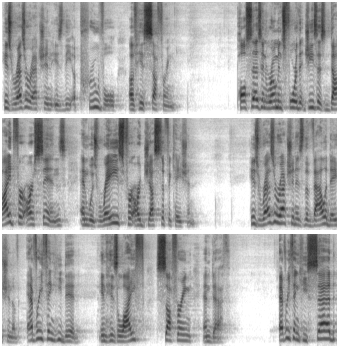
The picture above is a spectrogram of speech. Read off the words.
His resurrection is the approval of his suffering. Paul says in Romans 4 that Jesus died for our sins and was raised for our justification. His resurrection is the validation of everything he did in his life, suffering, and death. Everything he said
